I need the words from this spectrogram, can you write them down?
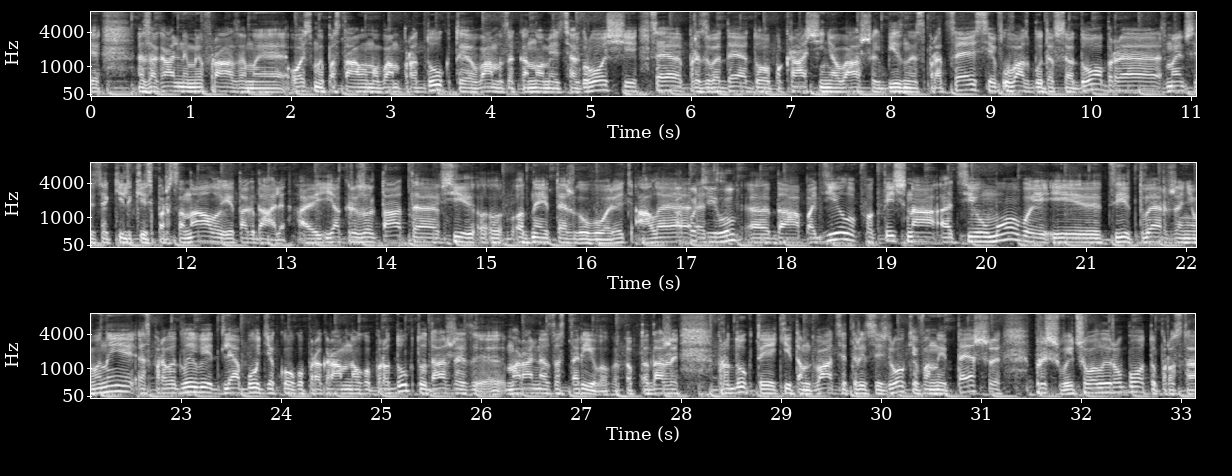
загальними фразами: ось ми поставимо вам продукт, вам зекономляться гроші. Це призведе до покращення ваших бізнес-процесів. У вас буде все добре, зменшиться кількість персоналу і так далі. А як результат, е, всі е, одне і те ж говорять, але А по ділу? Е, Да, по ділу фактично ці умови і ці твердження вони справедливі для будь-якого програмного продукту, навіть морально застарілого. Тобто, навіть продукти, які там 20-30 років, вони теж пришвидшували роботу просто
